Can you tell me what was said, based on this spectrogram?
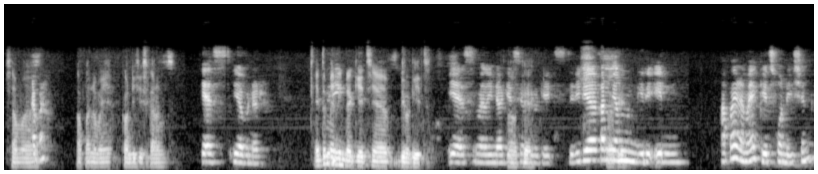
sama apa? apa namanya kondisi sekarang. Yes, iya bener. Itu Jadi- Melinda Gates-nya Bill Gates. Yes, Melinda Gates yang Oke. Bill Gates. Jadi dia kan Oke. yang mendiriin apa ya namanya Gates Foundation.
